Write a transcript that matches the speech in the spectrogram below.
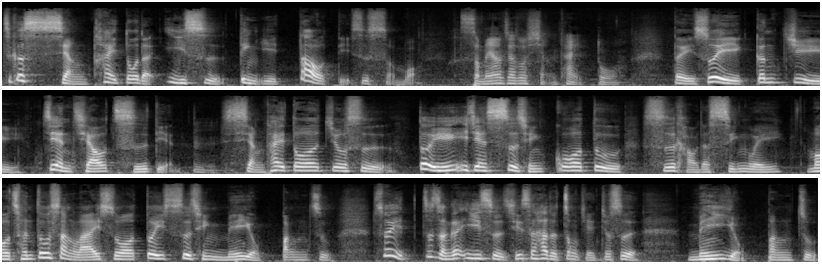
这个想太多的意识定义到底是什么？什么样叫做想太多？对，所以根据剑桥词典，嗯，想太多就是对于一件事情过度思考的行为，某程度上来说对事情没有帮助。所以这整个意思其实它的重点就是没有帮助。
